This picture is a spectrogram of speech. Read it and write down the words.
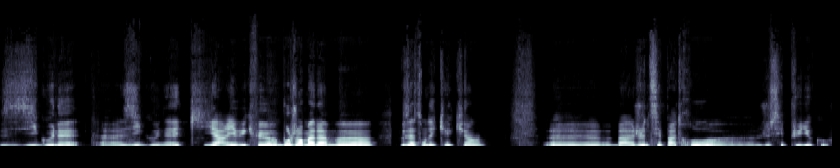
Zigounet, heu, Zigounet qui arrive et qui fait: «Oh bonjour madame, heu, vous attendez quelqu'un?» «Heu, bah, je ne sais pas trop, je sais plus du coup».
